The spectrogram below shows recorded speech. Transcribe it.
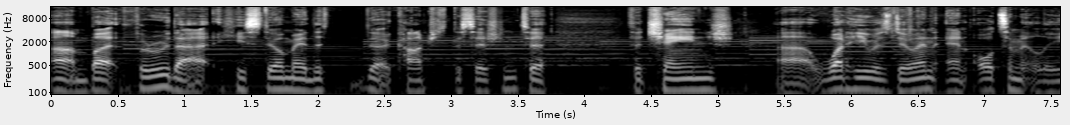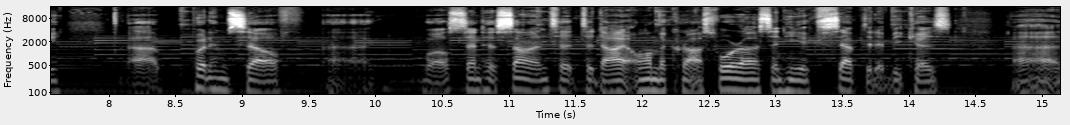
Um, but through that, He still made the the conscious decision to to change uh, what he was doing and ultimately uh, put himself, uh, well, sent his son to, to die on the cross for us, and he accepted it because uh,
